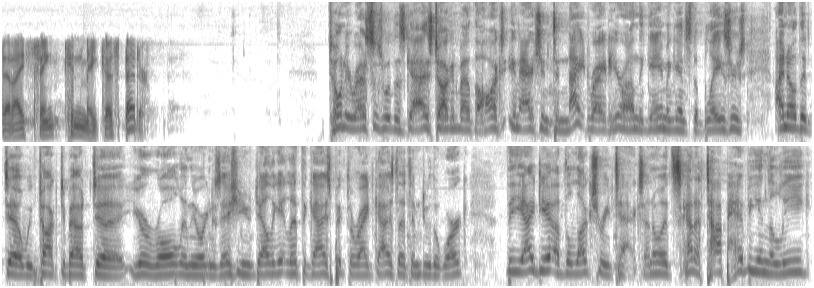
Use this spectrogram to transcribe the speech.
that I think can make us better. Tony Ressler's with his guys talking about the Hawks in action tonight, right here on the game against the Blazers. I know that uh, we've talked about uh, your role in the organization. You delegate, let the guys pick the right guys, let them do the work. The idea of the luxury tax. I know it's kind of top heavy in the league.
